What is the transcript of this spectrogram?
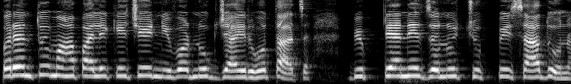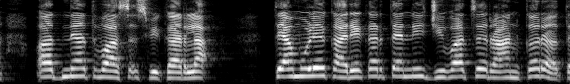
परंतु महापालिकेची निवडणूक जाहीर होताच बिबट्याने जणू चुप्पी साधून अज्ञातवास स्वीकारला. त्यामुळे कार्यकर्त्यांनी जीवाचं रान करत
